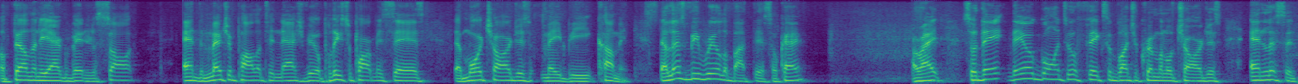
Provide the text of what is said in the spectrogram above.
of felony aggravated assault. And the Metropolitan Nashville Police Department says that more charges may be coming. Now let's be real about this, okay? All right. So they they are going to fix a bunch of criminal charges. And listen,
